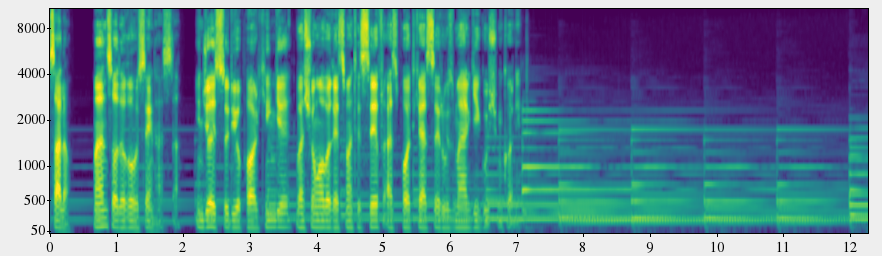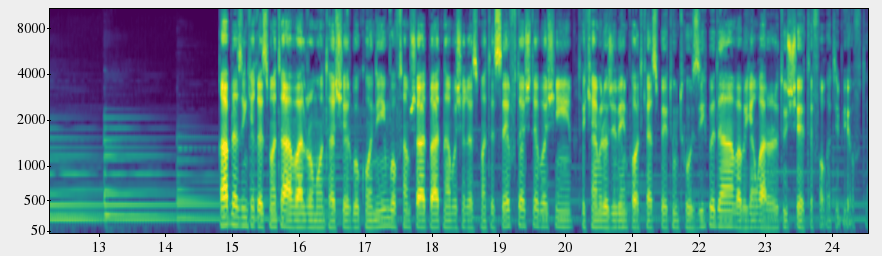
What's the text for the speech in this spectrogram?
سلام من صادق حسین هستم. اینجا استودیو پارکینگ و شما به قسمت صفر از پادکست روزمرگی گوش می‌کنید. قبل از اینکه قسمت اول رو منتشر بکنیم گفتم شاید بد نباشه قسمت صفر داشته باشیم تا کمی راجع به این پادکست بهتون توضیح بدم و بگم قراره توش چه اتفاقاتی بیفته.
